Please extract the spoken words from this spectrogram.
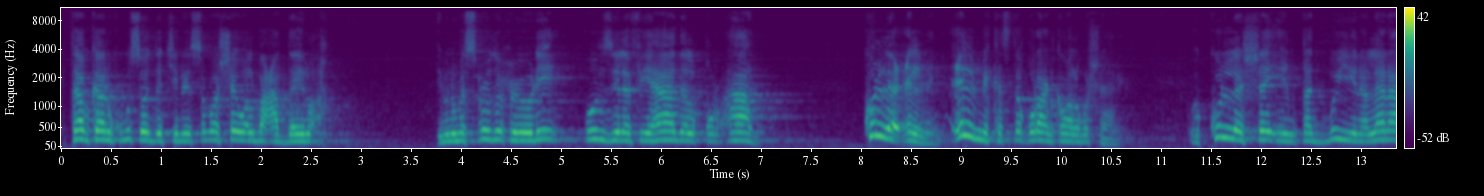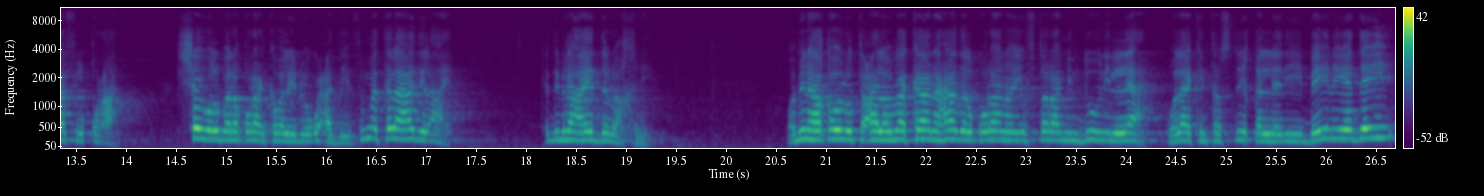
Kitaabkaanu kugu soo dejinay isagoo shay walba cadayno ah ibnu mascuud wuxuu yihi unzila fi hada alqur'an kula cilmin. Cilmi kasta qur'aanka waa lagu sheegay. Wa kula shayin qad buyina lana fi lqur'an shay walbana qur'aanka waa laynoogu cadiyey uma tala hadi laaya kadibna aayaddan u akhriyay wa minha qowluhu wma kana hada alqur'an an yuftara min duni illah walakin tasdiiq aladii bayna yadayhi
